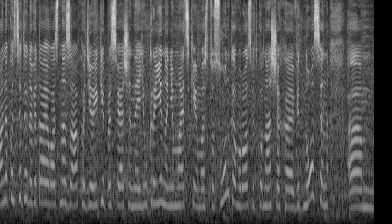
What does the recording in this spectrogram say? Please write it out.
Пане Константине, вітаю вас на заході, який присвячений україно-німецьким стосункам, розвитку наших е, відносин. Ем,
